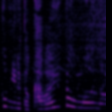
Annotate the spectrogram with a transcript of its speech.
く見ると可愛いと思うの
